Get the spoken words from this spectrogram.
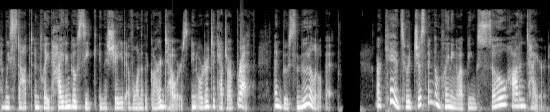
and we stopped and played hide and go seek in the shade of one of the guard towers in order to catch our breath and boost the mood a little bit. Our kids, who had just been complaining about being so hot and tired,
